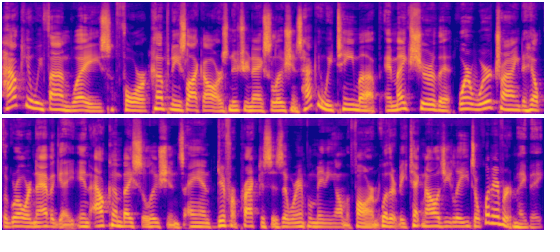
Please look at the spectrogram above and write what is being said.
How can we find ways for companies like ours, Nutrien Ag Solutions, how can we team up and make sure that where we're trying to help the grower navigate in outcome based solutions different practices that we're implementing on the farm, whether it be technology leads or whatever it may be,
